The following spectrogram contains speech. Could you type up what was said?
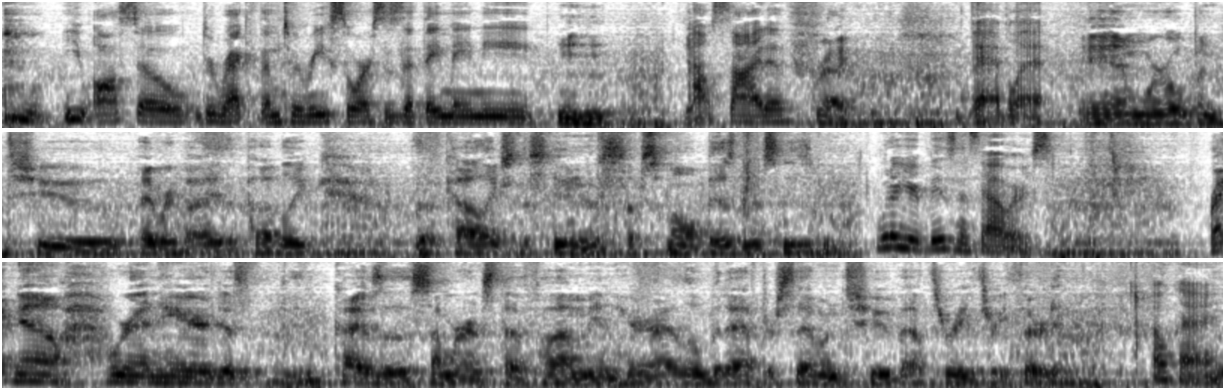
you also direct them to resources that they may need outside of right. Fab Lab. and we're open to everybody the public the college the students of small businesses What are your business hours? Right now, we're in here just because of the summer and stuff. I'm in here a little bit after seven to about three, three thirty. Okay.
